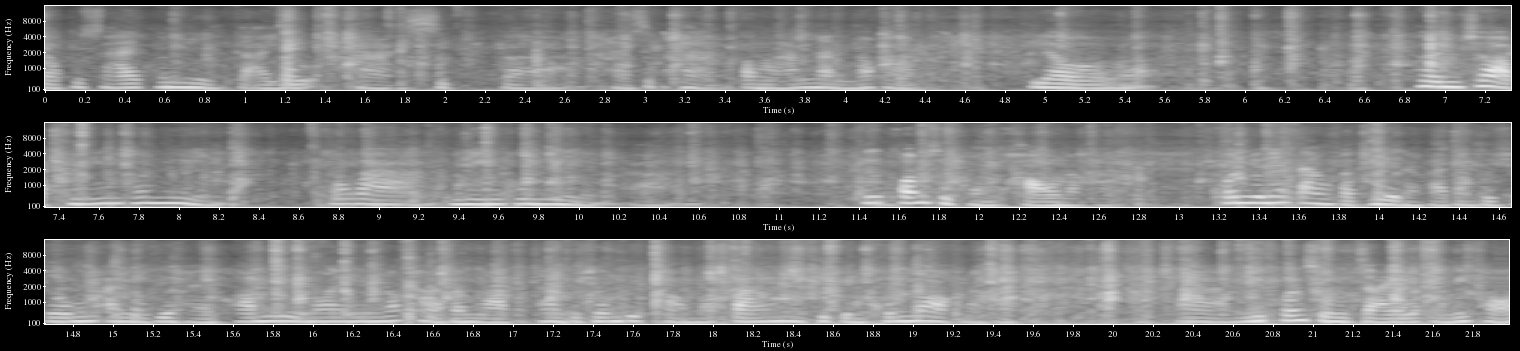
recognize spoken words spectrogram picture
แล้วผู้ชายคนนี้ก็อายุ50กับ55ประมาณนั้นเนาะค่ะแล้วเพิ่อนชอบผู้หญิงคนนี้เพราะว่าผู้หญิงคนนี้คือความสุขของเขานะคะคนอยู่ในต่างประเทศนะคะท่านผู้ชม อันนี้คือให้ความรู้น้อยนึงเนาะค่ะสำหรับท่านผู้ชมที่เขามาฟังที่เป็นคนนอกนะคะ มีคนสนใจแล้วก็มีขอ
